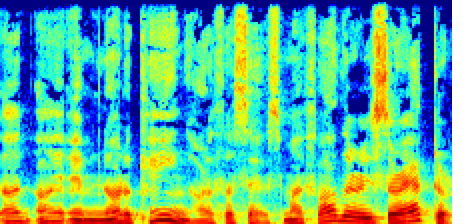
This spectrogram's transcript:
I, I am not a king, Arthur says. My father is Sir Ector.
